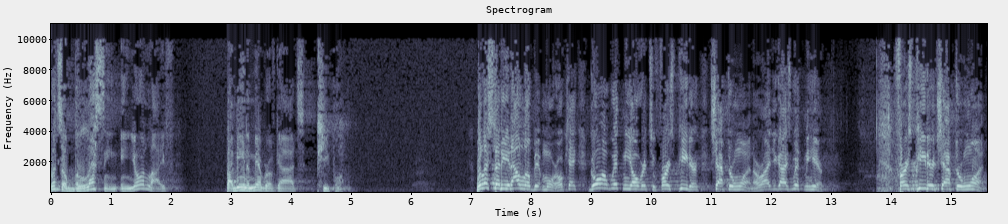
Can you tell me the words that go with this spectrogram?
What's a blessing in your life by being a member of God's people? Well, let's study it out a little bit more, okay? Go on with me over to 1 Peter chapter 1, all right? You guys with me here? 1 Peter chapter 1.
